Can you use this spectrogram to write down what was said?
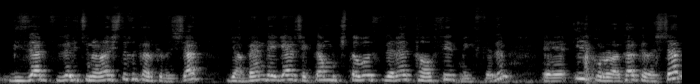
bizler sizler için araştırdık arkadaşlar. Ya ben de gerçekten bu kitabı sizlere tavsiye etmek istedim. E, ilk olarak arkadaşlar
